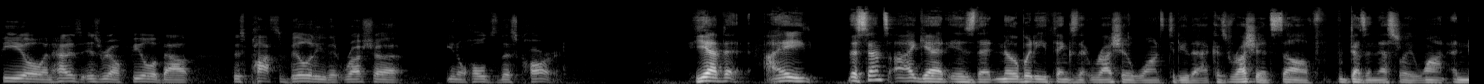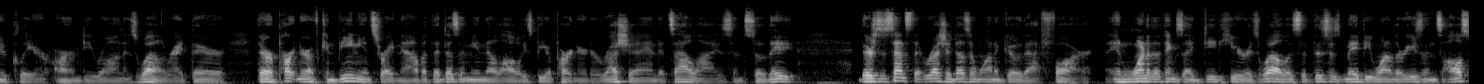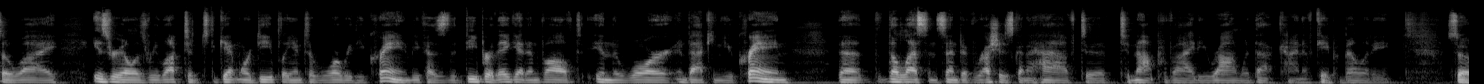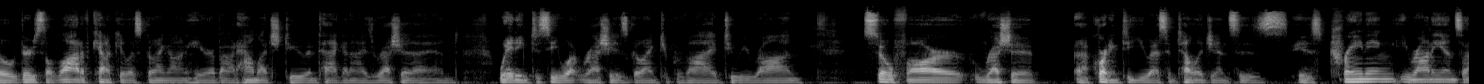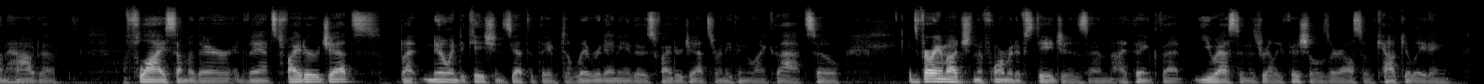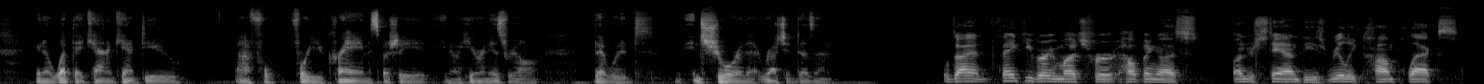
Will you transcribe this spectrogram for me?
feel and how does Israel feel about this possibility that Russia, you know, holds this card? Yeah, the, I the sense I get is that nobody thinks that Russia wants to do that because Russia itself doesn't necessarily want a nuclear armed Iran as well, right? They're they're a partner of convenience right now, but that doesn't mean they'll always be a partner to Russia and its allies. And so they there's a sense that Russia doesn't want to go that far. And one of the things I did hear as well is that this is maybe one of the reasons also why Israel is reluctant to get more deeply into war with Ukraine, because the deeper they get involved in the war and backing Ukraine, the the less incentive Russia is going to have to to not provide Iran with that kind of capability. So there's a lot of calculus going on here about how much to antagonize Russia and waiting to see what Russia is going to provide to Iran. So far, Russia, according to U.S. intelligence, is is training Iranians on how to fly some of their advanced fighter jets, but no indications yet that they've delivered any of those fighter jets or anything like that. So it's very much in the formative stages, and I think that U.S. and Israeli officials are also calculating, you know, what they can and can't do uh, for for Ukraine, especially you know here in Israel, that would ensure that Russia doesn't. Well, Dion, thank you very much for helping us understand these really complex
